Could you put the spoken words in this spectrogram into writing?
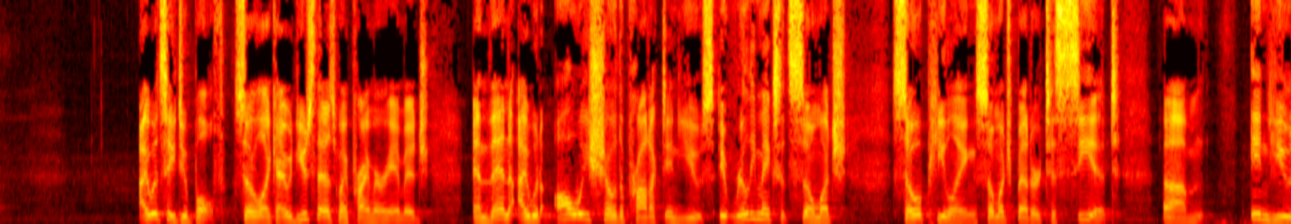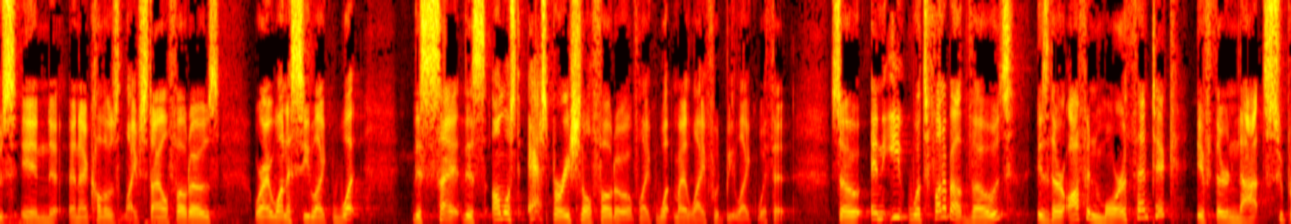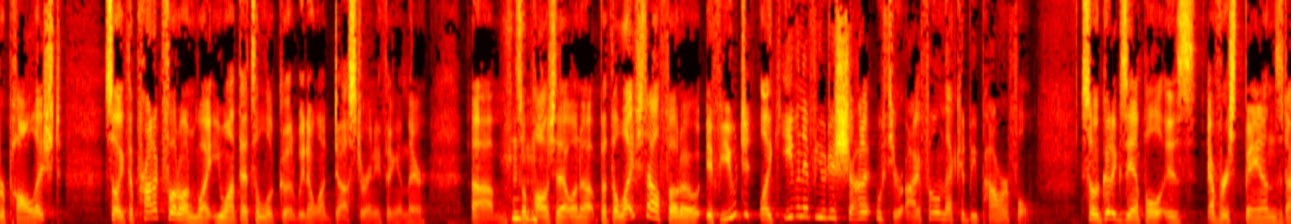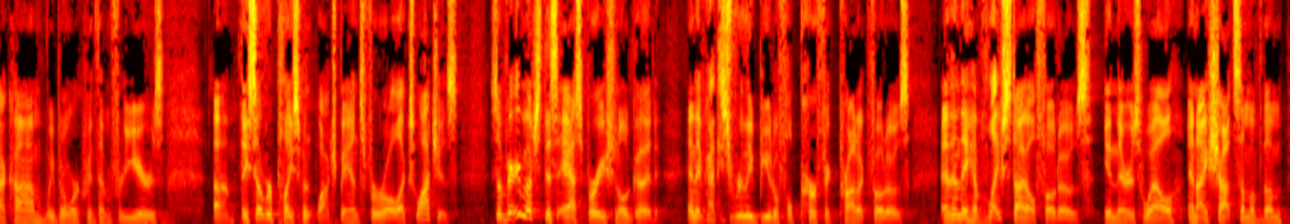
I would say do both. So like I would use that as my primary image, and then I would always show the product in use. It really makes it so much, so appealing, so much better to see it. Um, in use in, and I call those lifestyle photos, where I want to see like what this this almost aspirational photo of like what my life would be like with it. So, and what's fun about those is they're often more authentic if they're not super polished. So, like the product photo on white, you want that to look good. We don't want dust or anything in there. Um, so, polish that one up. But the lifestyle photo, if you like, even if you just shot it with your iPhone, that could be powerful. So a good example is EverestBands.com. We've been working with them for years. Um, they sell replacement watch bands for Rolex watches. So very much this aspirational good. And they've got these really beautiful, perfect product photos. And then they have lifestyle photos in there as well. And I shot some of them.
